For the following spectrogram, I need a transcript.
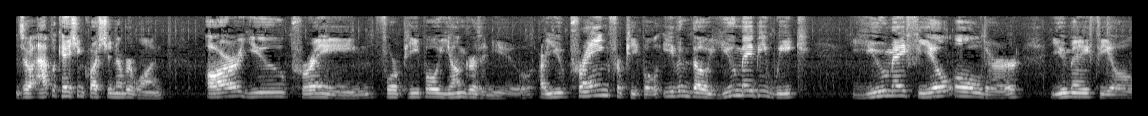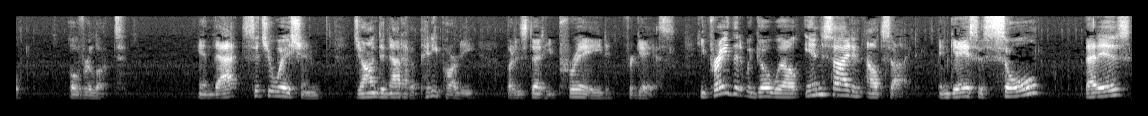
And so, application question number one Are you praying for people younger than you? Are you praying for people even though you may be weak you may feel older, you may feel overlooked. In that situation, John did not have a pity party, but instead he prayed for Gaius. He prayed that it would go well inside and outside. In Gaius' soul, that is,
